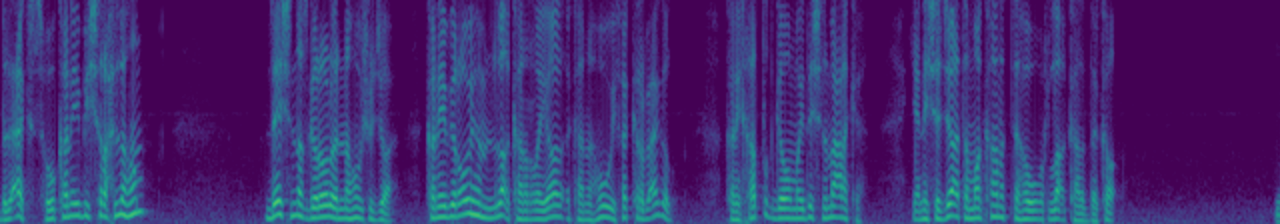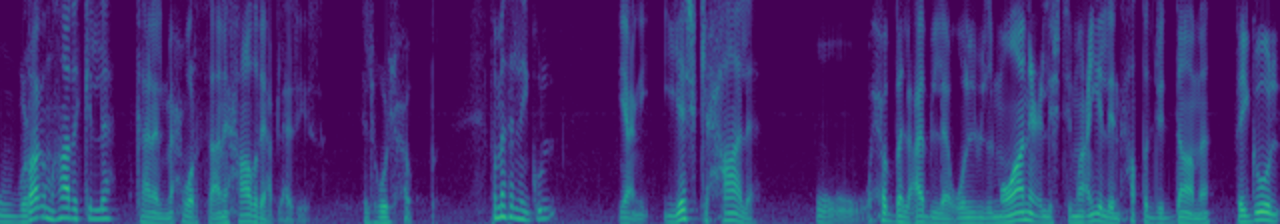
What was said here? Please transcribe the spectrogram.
بالعكس هو كان يبي يشرح لهم ليش الناس قالوا له إنه هو شجاع؟ كان يبي يراويهم إن لا كان الرجال كان هو يفكر بعقل. كان يخطط قبل ما يدش المعركة. يعني شجاعته ما كانت تهور لا كانت ذكاء ورغم هذا كله كان المحور الثاني حاضر يا عبد العزيز اللي هو الحب. فمثلا يقول يعني يشكي حاله وحب العبلة والموانع الاجتماعية اللي انحطت قدامه فيقول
